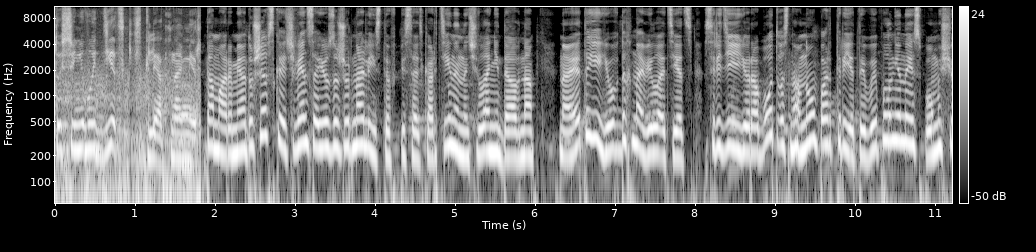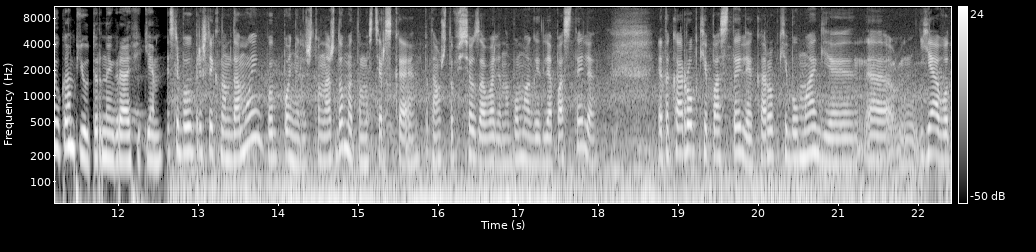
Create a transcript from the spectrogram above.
То есть у него детский взгляд на мир. Тамара Миадушевская, член Союза журналистов. Писать картины начала недавно. На это ее вдохновил отец. Среди ее работ в основном портреты, выполненные с помощью компьютерной графики. Если бы вы пришли к нам домой, вы бы поняли, что наш дом – это мастерская, потому что все завалено бумагой для пастеля. Это коробки пастели, коробки бумаги. Э, я вот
